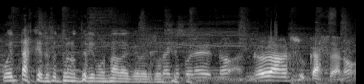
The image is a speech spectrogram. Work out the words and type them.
cuentas que nosotros no tenemos nada que ver con eso. no, no lo hagan en su casa, ¿no?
